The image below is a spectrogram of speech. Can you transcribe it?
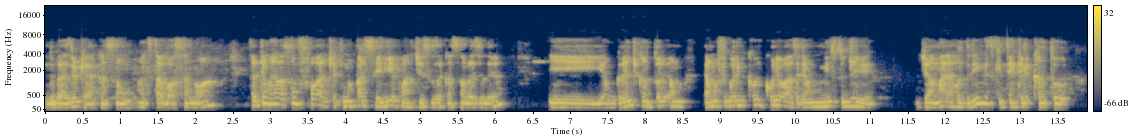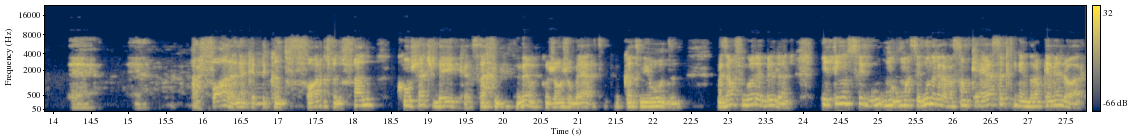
do Brasil, que é a canção antes da Bossa Nova. Então ele tem uma relação forte, ele tem uma parceria com artistas da canção brasileira e é um grande cantor, é, um, é uma figura curiosa, ele é um misto de, de Amália Rodrigues, que tem aquele canto é, é, para fora, né, aquele canto forte do fado, com o Chet Baker, sabe, entendeu? Com o João Gilberto, o canto miúdo. Mas é uma figura brilhante. E tem um seg uma segunda gravação, que é essa que tem que entrar, porque é melhor.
